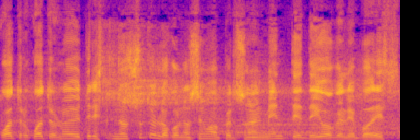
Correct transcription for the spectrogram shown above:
4493. Nosotros lo conocemos personalmente, te digo que le podés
